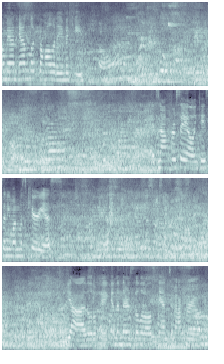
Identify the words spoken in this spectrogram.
Snowman and look, the holiday Mickey. It's not for sale in case anyone was curious. yeah, the little cake. And then there's the little Santa macaroon.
